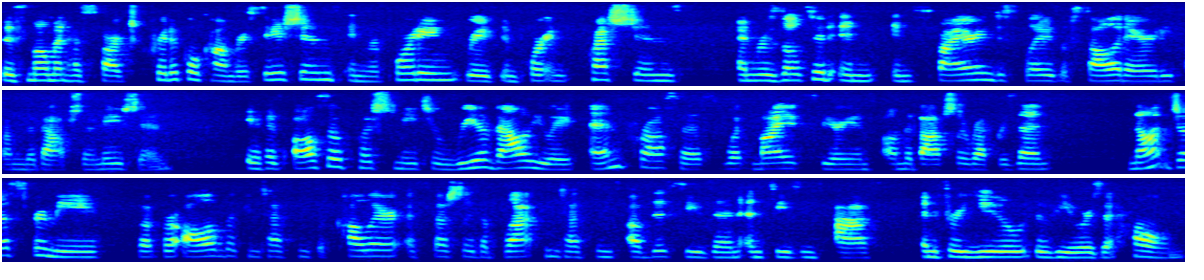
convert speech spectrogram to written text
This moment has sparked critical conversations in reporting, raised important questions, and resulted in inspiring displays of solidarity from the Bachelor Nation. It has also pushed me to reevaluate and process what my experience on The Bachelor represents, not just for me, but for all of the contestants of color, especially the Black contestants of this season and seasons past, and for you, the viewers at home.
